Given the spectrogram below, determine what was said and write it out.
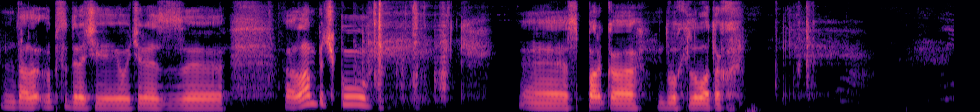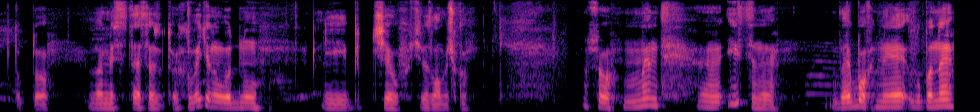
Да, запустив, до речі, його через е, лампочку. Е, з парка 2 кВт. Тобто замість теста трохи витягнув одну і підчив через лампочку. Ну що, момент е, істини. Дай Бог не лупане.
